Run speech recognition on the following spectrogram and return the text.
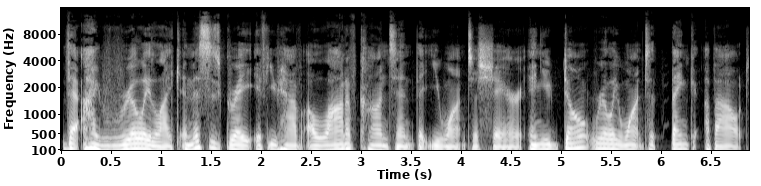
that I really like, and this is great if you have a lot of content that you want to share and you don't really want to think about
